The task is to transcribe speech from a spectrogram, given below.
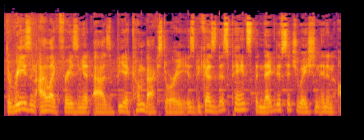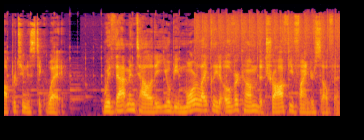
The reason I like phrasing it as be a comeback story is because this paints the negative situation in an opportunistic way. With that mentality, you'll be more likely to overcome the trough you find yourself in.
